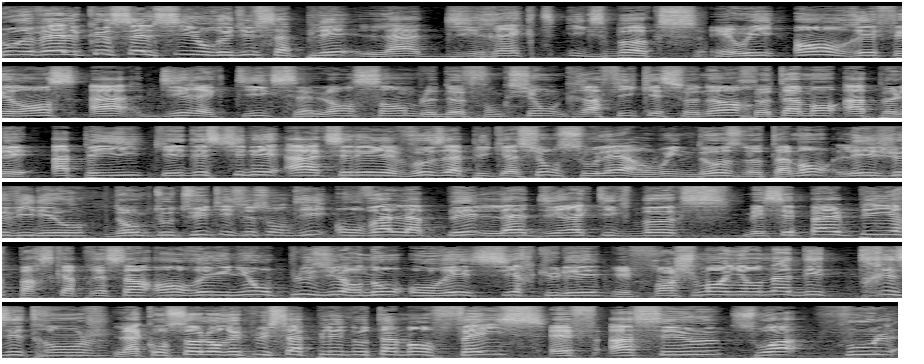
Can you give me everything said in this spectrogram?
nous révèle que celle-ci aurait dû s'appeler la Direct Xbox. Et oui, en référence à DirectX, l'ensemble de fonctions graphiques et sonores, notamment appelé API, qui est destiné à accélérer vos applications sous l'ère Windows, notamment les jeux vidéo. Donc tout de suite, ils se sont dit, on va l'appeler la Direct Xbox. Mais c'est pas le pire, parce qu'après ça, en réunion, plusieurs noms auraient circulé. Et franchement, il y en a des très étranges. La console aurait pu s'appeler notamment Face, F-A-C-E, soit Full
